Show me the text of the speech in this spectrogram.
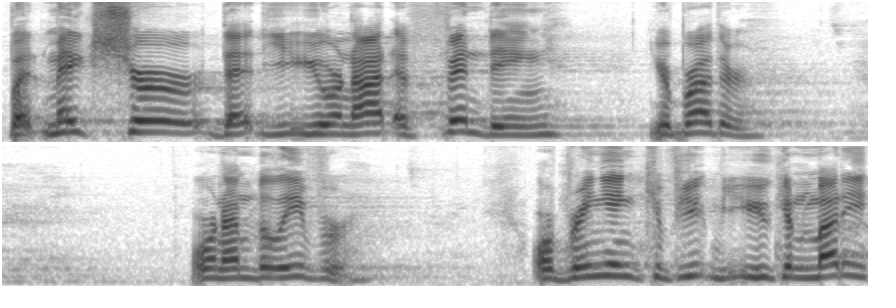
But make sure that you are not offending your brother or an unbeliever or bringing confusion. You can muddy,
